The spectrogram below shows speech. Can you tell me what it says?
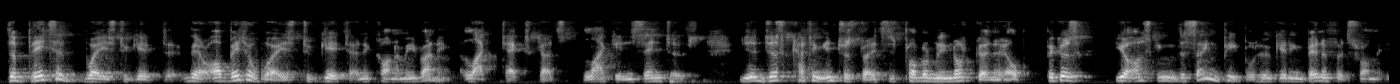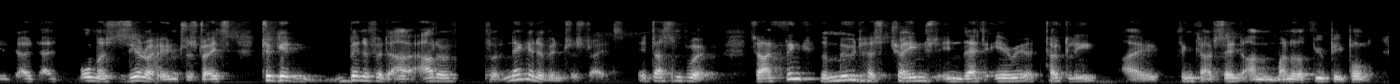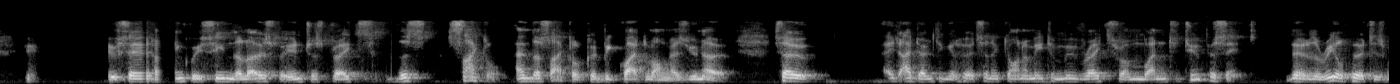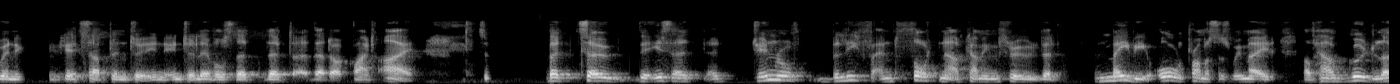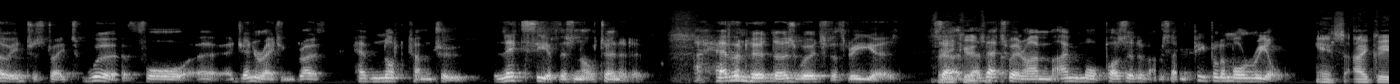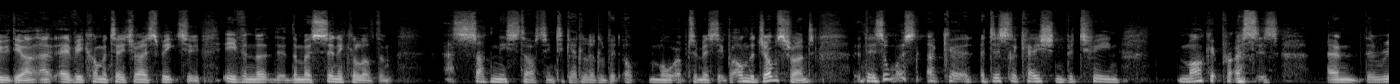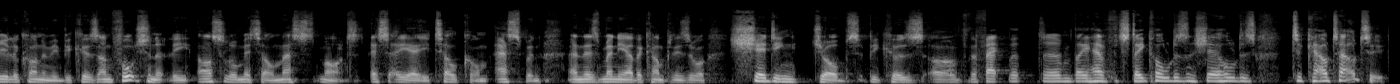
The better ways to get, there are better ways to get an economy running, like tax cuts, like incentives. Just cutting interest rates is probably not going to help because you're asking the same people who are getting benefits from uh, uh, almost zero interest rates to get benefit out of negative interest rates. It doesn't work. So I think the mood has changed in that area totally. I think I've said I'm one of the few people who've said I think we've seen the lows for interest rates this cycle, and the cycle could be quite long, as you know. So I don't think it hurts an economy to move rates from one to two percent the, the real hurt is when it gets up into in, into levels that that uh, that are quite high. So, but so there is a, a, general belief and thought now coming through that maybe all the promises we made of how good low interest rates were for uh, generating growth have not come true. Let's see if there's an alternative. I haven't heard those words for three years. Very so good. that's where I'm I'm more positive. I'm saying people are more real. Yes, I agree with you. Every commentator I speak to, even the, the, the most cynical of them, are suddenly starting to get a little bit up, more optimistic. But on the jobs front, there's almost like a, a dislocation between market prices and the real economy because unfortunately ArcelorMittal, Massmart, SAA, Telkom, Aspen, and there's many other companies as well shedding jobs because of the fact that um, they have stakeholders and shareholders to kowtow to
